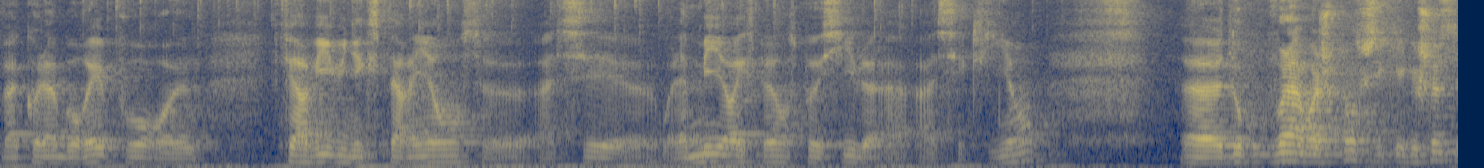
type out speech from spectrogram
va collaborer pour faire vivre une expérience assez, la meilleure expérience possible à ses clients. Euh, donc voilà, moi je pense que c'est quelque chose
